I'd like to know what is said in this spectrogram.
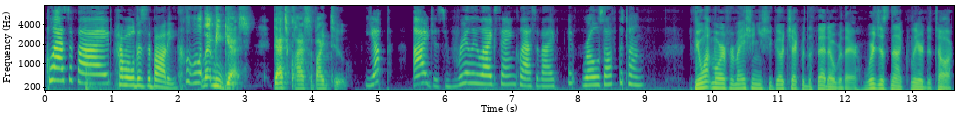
Classified. How old is the body? Cl- Let me guess. That's classified too. Yup. I just really like saying classified. It rolls off the tongue. If you want more information, you should go check with the Fed over there. We're just not cleared to talk.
